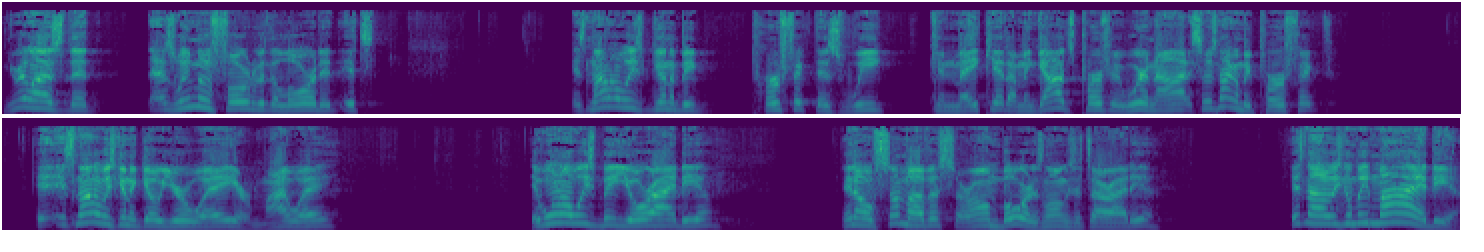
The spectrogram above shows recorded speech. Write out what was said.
You realize that as we move forward with the Lord, it, it's it's not always going to be perfect as we can make it. I mean, God's perfect, we're not, so it's not going to be perfect. It's not always going to go your way or my way. It won't always be your idea. You know, some of us are on board as long as it's our idea. It's not always going to be my idea.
